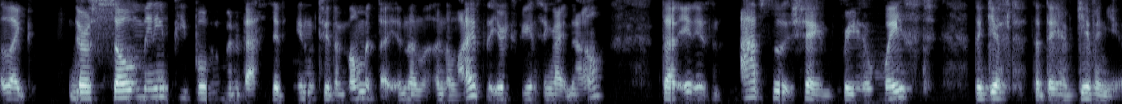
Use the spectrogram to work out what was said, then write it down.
like there are so many people who've invested into the moment that in the, in the life that you're experiencing right now that it is an absolute shame for you to waste the gift that they have given you.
